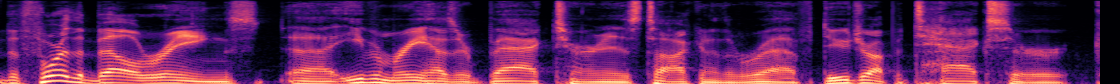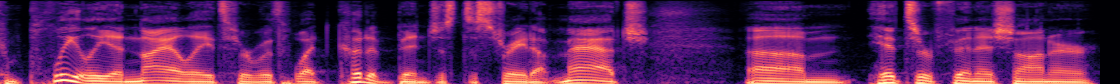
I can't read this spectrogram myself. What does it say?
before the bell rings, uh, Eva Marie has her back turned and is talking to the ref. Doudrop attacks her, completely annihilates her with what could have been just a straight up match. Um, hits her finish on her,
